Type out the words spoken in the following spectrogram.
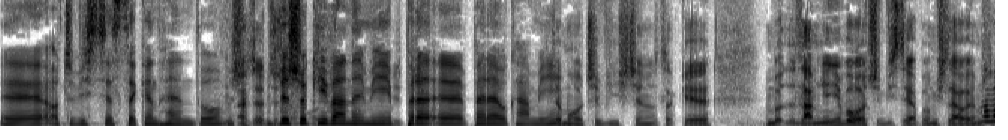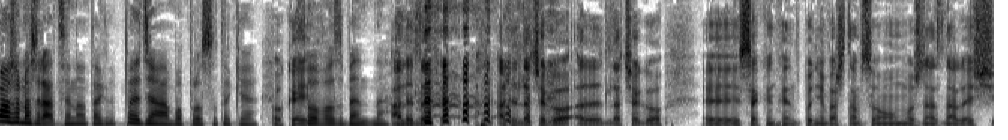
E, oczywiście z second handu, wysz, wyszukiwanymi pre, e, perełkami. Czemu oczywiście? No takie, dla mnie nie było oczywiste, ja pomyślałem, No że... może masz rację, no tak powiedziałam po prostu takie okay. słowo zbędne. Ale dlaczego, ale dlaczego, ale dlaczego e, second hand? Ponieważ tam są, można znaleźć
